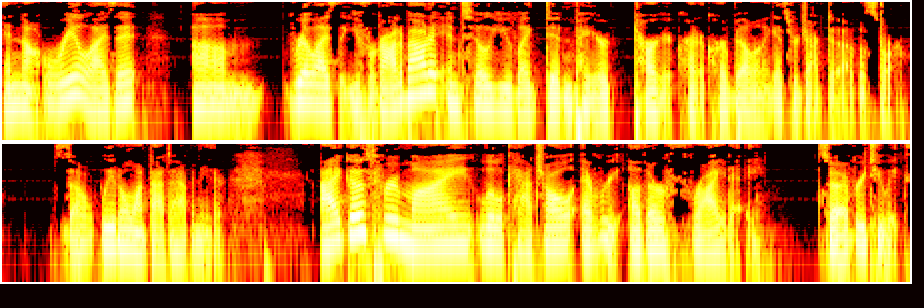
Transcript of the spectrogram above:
and not realize it. Um, realize that you forgot about it until you like didn't pay your Target credit card bill and it gets rejected out of the store. So we don't want that to happen either. I go through my little catch all every other Friday. So every two weeks.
